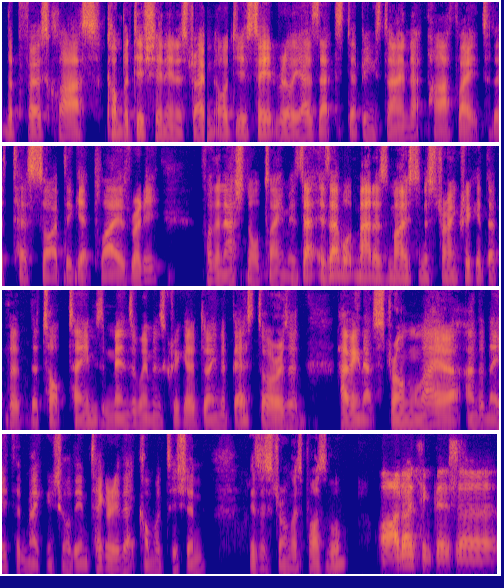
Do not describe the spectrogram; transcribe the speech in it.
the first class competition in Australia, or do you see it really as that stepping stone, that pathway to the Test side to get players ready? For the national team, is that is that what matters most in Australian cricket? That the, the top teams in men's and women's cricket are doing the best, or is it having that strong layer underneath and making sure the integrity of that competition is as strong as possible? Oh, I don't think there's a.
